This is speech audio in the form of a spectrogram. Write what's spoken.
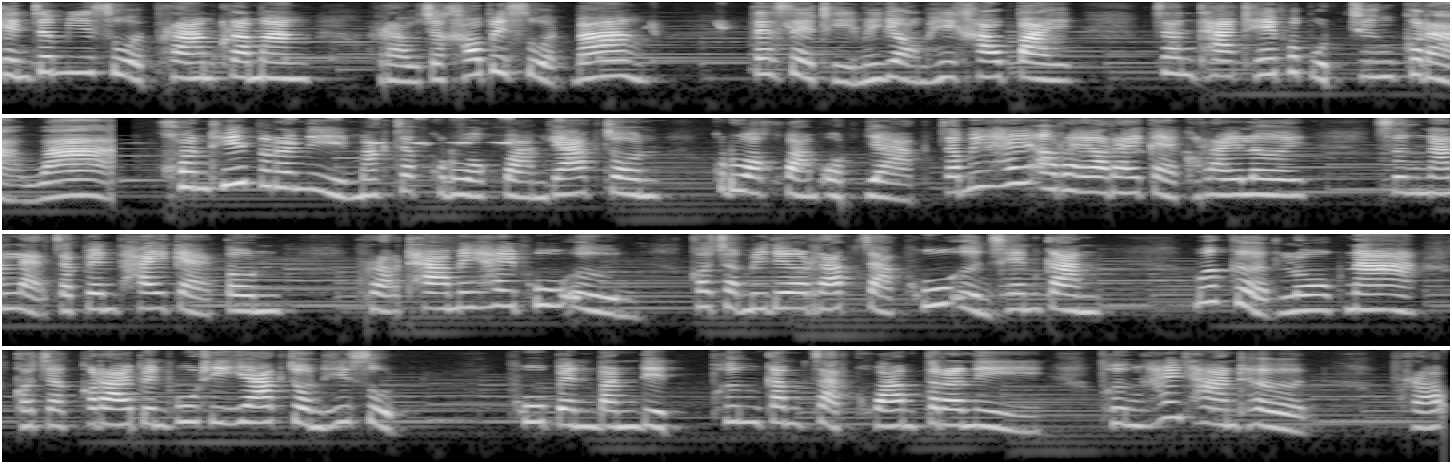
เห็นจะมีสวดพราหมณ์กระมัง เราจะเข้าไปสวดบ้าง แต่เศรษฐีไม่ยอมให้เข้าไป จันทาเทพบุตรจึงกล่าวว่า คนที่ตรณีมักจะกลัวความยากจน กลัวความอดอยากจะไม่ให้อะไรอะไรแก่ใครเลย ซึ่งนั่นแหละจะเป็นภัยแก่ตน เพราะถ้าไม่ให้ผู้อื่นก็จะไม่ได้รับจากผู้อื่นเช่นกัน เมื่อเกิดโลกหน้าก็จะกลายเป็นผู้ที่ยากจนที่สุด ผู้เป็นบัณฑิตพึงกำจัดความตรณีพึงให้ทานเถิด เพราะ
